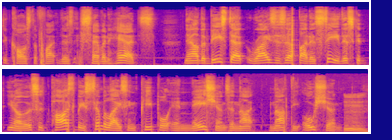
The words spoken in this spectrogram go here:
it calls the, fi- the seven heads. Now, the beast that rises up out of the sea, this could, you know, this is possibly symbolizing people and nations and not, not the ocean,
